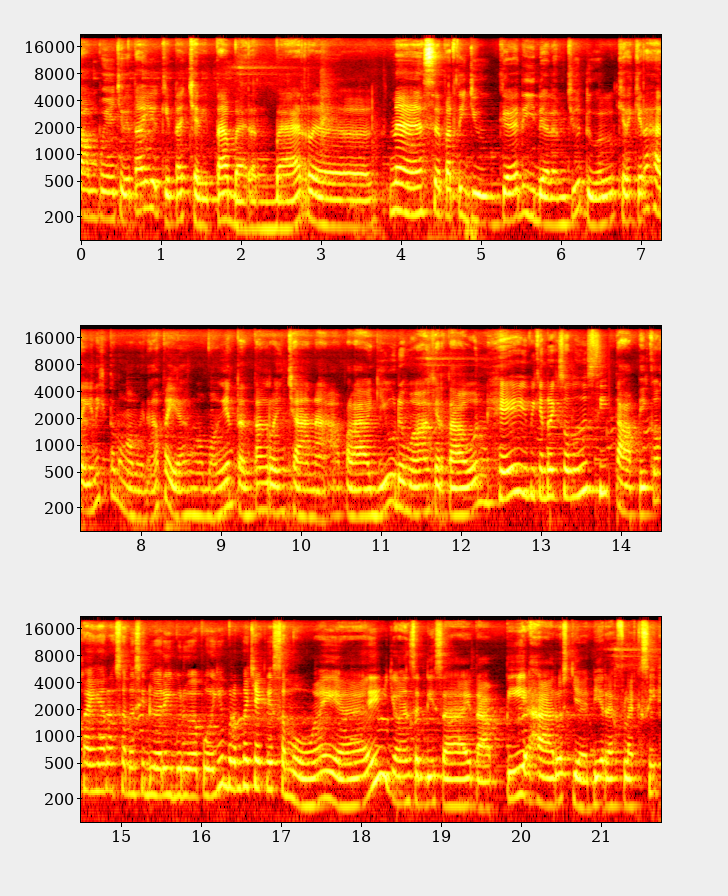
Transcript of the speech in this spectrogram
kamu punya cerita, yuk kita cerita bareng-bareng. Nah, seperti juga di dalam judul, kira-kira hari ini kita mau ngomongin apa ya? Ngomongin tentang rencana, apalagi udah mau akhir tahun, hey bikin resolusi. Tapi kok kayaknya resolusi 2020-nya belum keceklis semua ya? Eh, jangan sedih say, tapi harus jadi refleksi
